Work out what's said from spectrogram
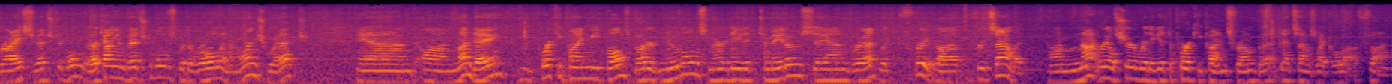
rice, vegetable, Italian vegetables with a roll and an orange wedge. And on Monday, porcupine meatballs, buttered noodles, marinated tomatoes, and bread with fruit, uh, fruit salad. I'm not real sure where they get the porcupines from, but that sounds like a lot of fun.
